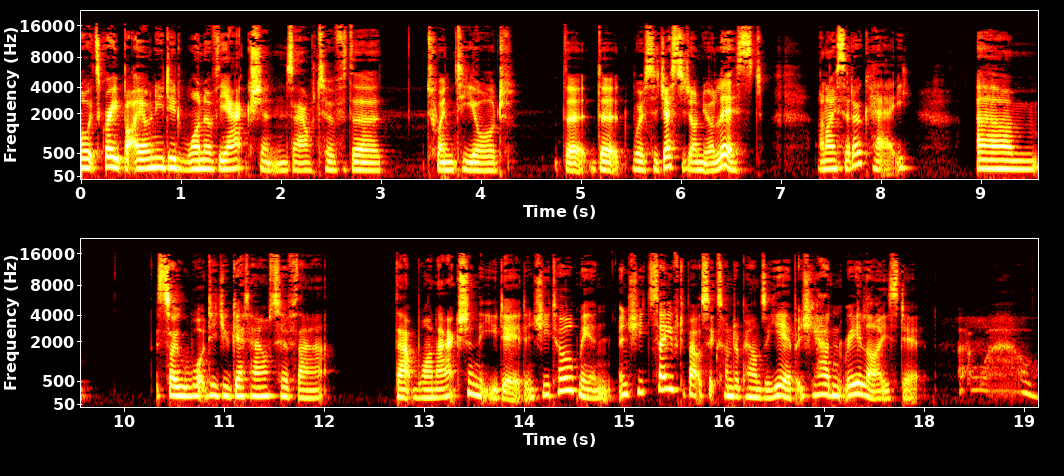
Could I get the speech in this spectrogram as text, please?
"Oh, it's great, but I only did one of the actions out of the twenty odd that that were suggested on your list." And I said, "Okay." Um, so what did you get out of that that one action that you did and she told me and, and she'd saved about 600 pounds a year but she hadn't realized it oh wow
